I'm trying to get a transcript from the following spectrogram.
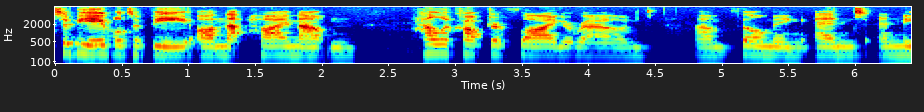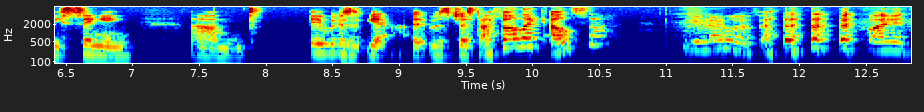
to be able to be on that high mountain, helicopter flying around, um, filming, and and me singing. Um, it was yeah, it was just I felt like Elsa, you know, if if I had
